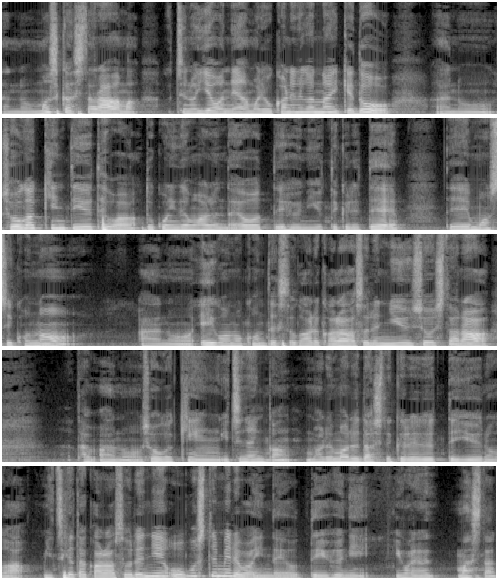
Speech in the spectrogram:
あのもしかしたら、まあ、うちの家はねあまりお金がないけどあの奨学金っていう手はどこにでもあるんだよっていうふうに言ってくれてでもしこのあの英語のコンテストがあるからそれに優勝したらたあの奨学金1年間丸々出してくれるっていうのが見つけたからそれに応募してみればいいんだよっていうふうに言われました。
